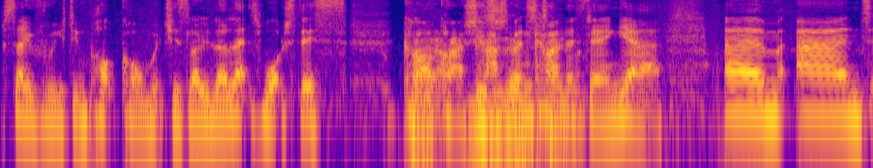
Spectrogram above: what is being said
sofa eating popcorn, which is like, let's watch this car out. crash This happen kind of thing. Yeah. Um, and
